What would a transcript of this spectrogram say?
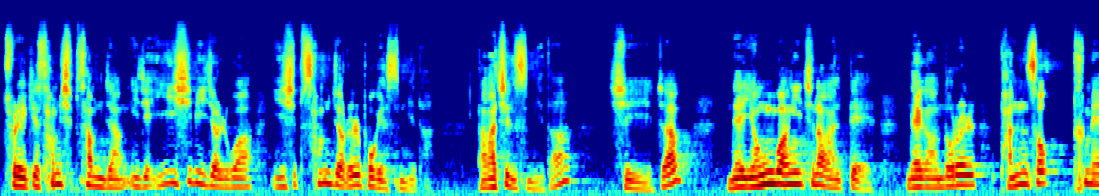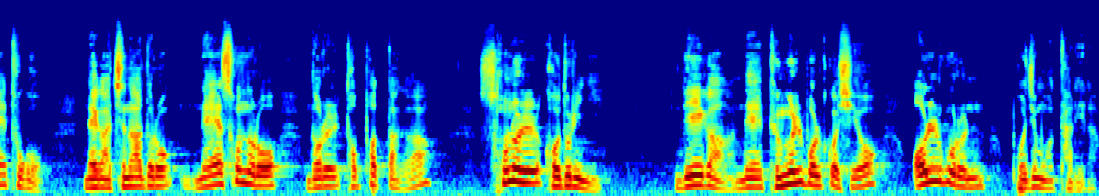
출애기 33장 이제 22절과 23절을 보겠습니다. 다 같이 읽습니다. 시작. 내 영광이 지나갈 때 내가 너를 반석 틈에 두고 내가 지나도록 내 손으로 너를 덮었다가 손을 거두리니 네가 내 등을 볼 것이요 얼굴은 보지 못하리라.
